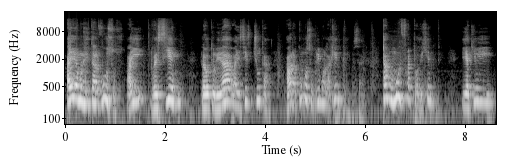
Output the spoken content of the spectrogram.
Ahí vamos a necesitar buzos, ahí recién la autoridad va a decir, chuta, ahora, ¿cómo suprimos la gente? Estamos muy faltos de gente. Y aquí,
